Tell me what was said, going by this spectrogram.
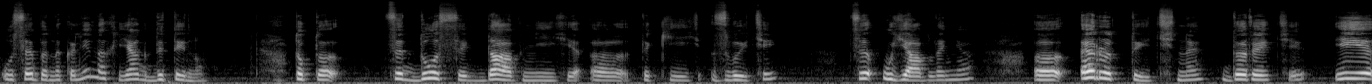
у себе на колінах як дитину. Тобто це досить давній такий звичай, це уявлення, еротичне, до речі. І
